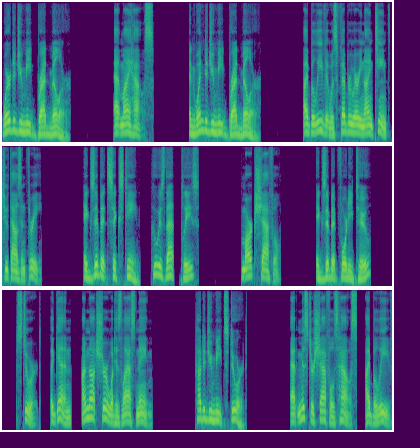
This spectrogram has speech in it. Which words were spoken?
Where did you meet Brad Miller? At my house. And when did you meet Brad Miller? I believe it was February 19, 2003. Exhibit 16. Who is that, please? Mark Schaffel. Exhibit 42? Stewart. Again, I'm not sure what his last name. How did you meet Stewart? At Mr. Schaffel's house, I believe.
